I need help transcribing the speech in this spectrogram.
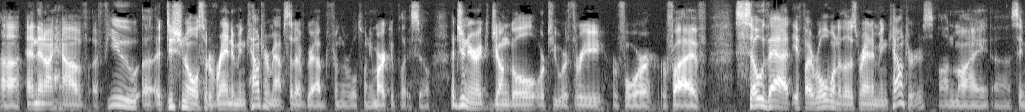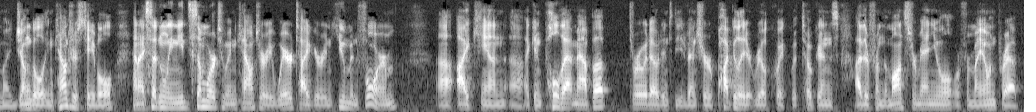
Uh, and then I have a few uh, additional sort of random encounter maps that I've grabbed from the Roll20 marketplace. So a generic jungle or two or three or four or five, so that if I roll one of those random encounters on my, uh, say, my jungle encounters table, and I suddenly need somewhere to encounter a were tiger in human form, uh, I can uh, I can pull that map up, throw it out into the adventure, populate it real quick with tokens either from the monster manual or from my own prep,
